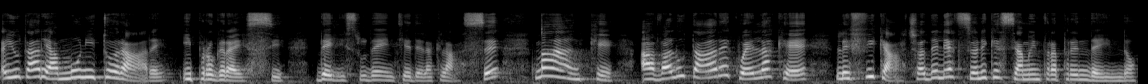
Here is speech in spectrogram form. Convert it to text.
aiutare a monitorare i progressi degli studenti e della classe, ma anche a valutare quella che è l'efficacia delle azioni che stiamo intraprendendo,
